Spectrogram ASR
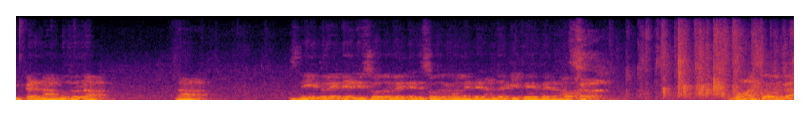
ఇక్కడ నా ముందున్న నా స్నేహితులైతేంది సోదరులైతేంది సోదరులైతే అందరికీ పేరు పేరు నమస్కారం వాస్తవంగా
